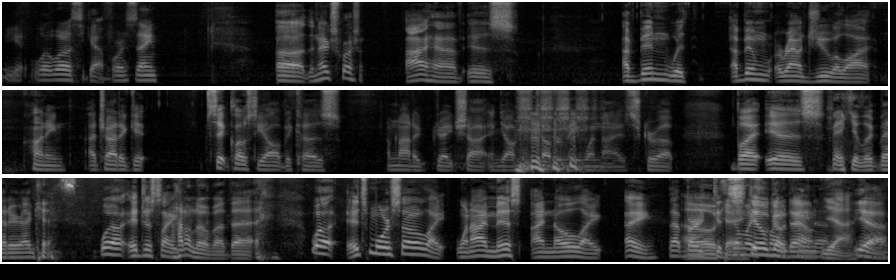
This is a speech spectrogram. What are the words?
yeah. What what else you got for us, Zane? Uh, the next question I have is, I've been with, I've been around you a lot hunting. I try to get sit close to y'all because I'm not a great shot and y'all can cover me when I screw up. But is Make you look better, I guess. well, it just like I don't know about that. well, it's more so like when I miss, I know like, hey, that bird Oh, could okay. still go down. cleanup. Yeah. Yeah.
